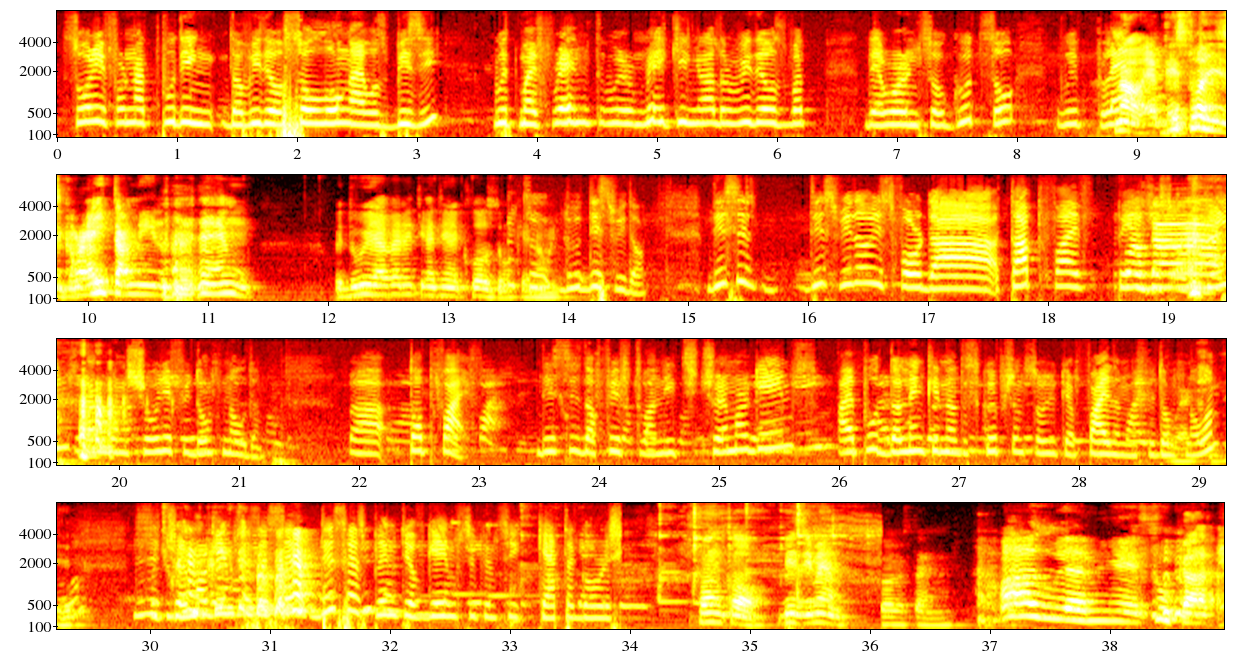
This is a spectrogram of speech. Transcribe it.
Sorry for not putting the video so long, I was busy with my friend. We're making other videos but they weren't so good so we planned No, this one is great. I mean, Wait, do we have anything? I think I closed them. Okay, to never do this video. This is this video is for the top 5 pages of games and I'm gonna show you if you don't know them. Uh, top 5. This is the fifth one. It's Tremor Games. I put the link in the description so you can find them if you don't know them. This is Tremor Games, as I said. This has plenty of games. You can see categories. Phone call. Busy man. Yeah, yeah, suka.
